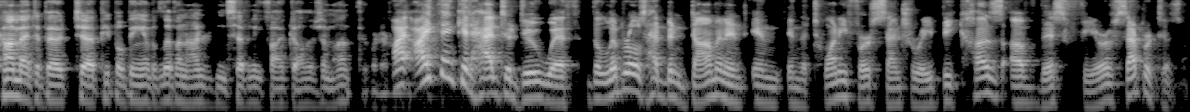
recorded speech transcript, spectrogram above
comment about uh, people being able to live on $175 a month or whatever. I, I think it had to do with the liberals had been dominant in, in the 21st century because of this fear of separatism.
